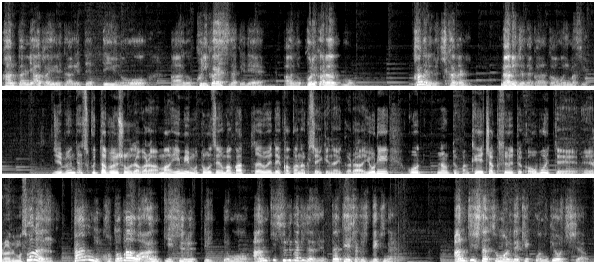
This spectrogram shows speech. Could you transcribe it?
簡単に赤入れてあげてっていうのを、あの、繰り返すだけで、あの、これからもう、かなりの力になるんじゃないかなとは思いますよ。自分で作った文章だから、まあ、意味も当然分かった上で書かなくちゃいけないからよりこうなんていうのかな定着するというか覚えてられますよね。そうなんです。単に言葉を暗記するって言っても、暗記するだけじゃ絶対定着できない。暗記したつもりで結構抜け落ちちゃう。はい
